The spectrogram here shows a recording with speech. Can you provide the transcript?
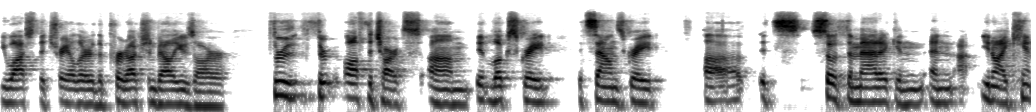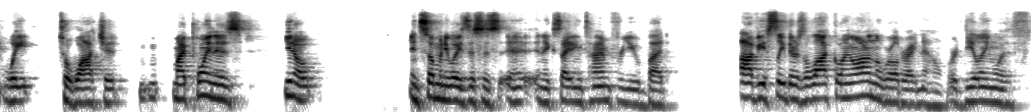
You watch the trailer, the production values are through, through off the charts. Um, it looks great. It sounds great. Uh, it's so thematic and, and, uh, you know, I can't wait to watch it. My point is, you know, in so many ways, this is an exciting time for you, but obviously there's a lot going on in the world right now. We're dealing with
